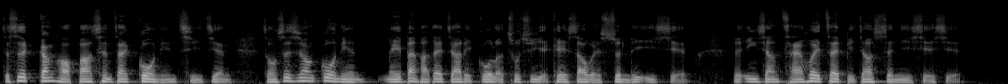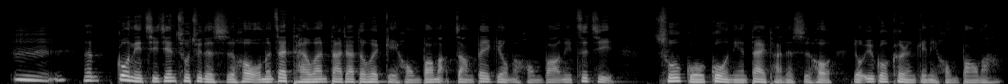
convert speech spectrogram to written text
只是刚好发生在过年期间，总是希望过年没办法在家里过了，出去也可以稍微顺利一些，对，印象才会再比较深一些些。嗯，那过年期间出去的时候，我们在台湾大家都会给红包嘛，长辈给我们红包。你自己出国过年带团的时候，有遇过客人给你红包吗？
